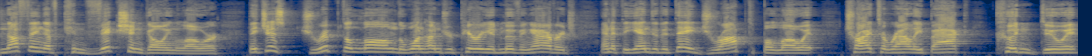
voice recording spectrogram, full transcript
nothing of conviction going lower. They just dripped along the 100 period moving average and at the end of the day dropped below it, tried to rally back, couldn't do it.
